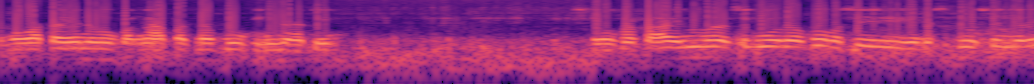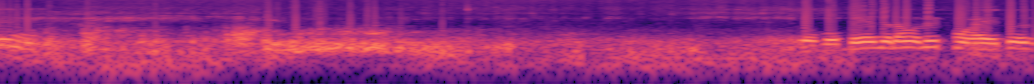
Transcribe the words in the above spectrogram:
nakakuha tayo ng pang-apat na booking natin. So, kakain muna siguro ako kasi alas 12 na rin eh. So, babayan na lang ulit mga idol.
